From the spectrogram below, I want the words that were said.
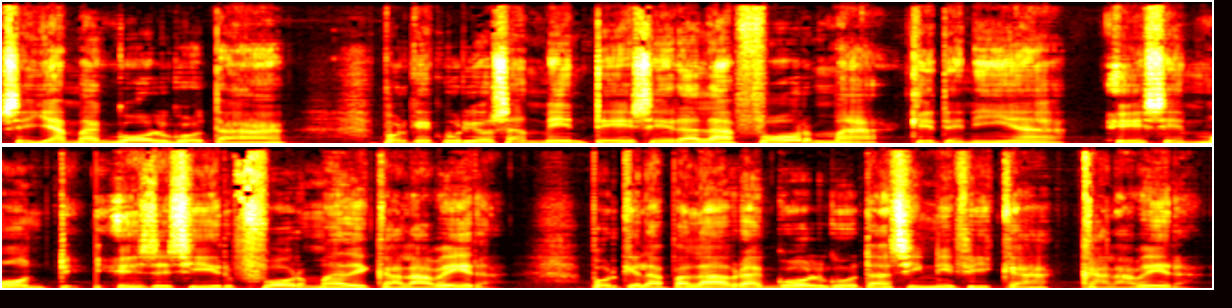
se llama Gólgota, porque curiosamente esa era la forma que tenía ese monte, es decir, forma de calavera, porque la palabra Gólgota significa calavera.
